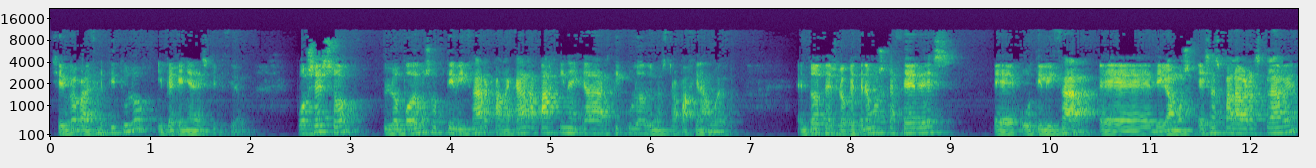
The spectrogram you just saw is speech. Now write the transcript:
siempre aparece título y pequeña descripción. Pues eso lo podemos optimizar para cada página y cada artículo de nuestra página web. Entonces, lo que tenemos que hacer es eh, utilizar, eh, digamos, esas palabras clave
